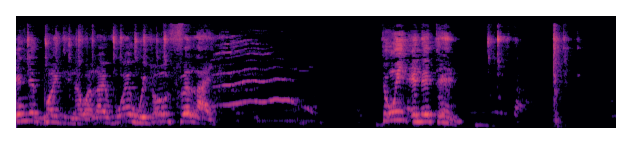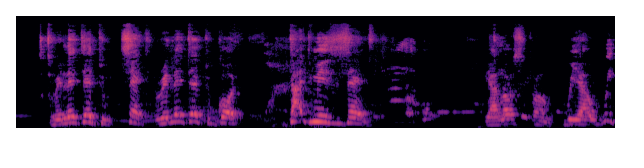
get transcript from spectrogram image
any point in our life where we don't feel like doing anything related to church, related to God, that means say we are not strong, we are weak.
